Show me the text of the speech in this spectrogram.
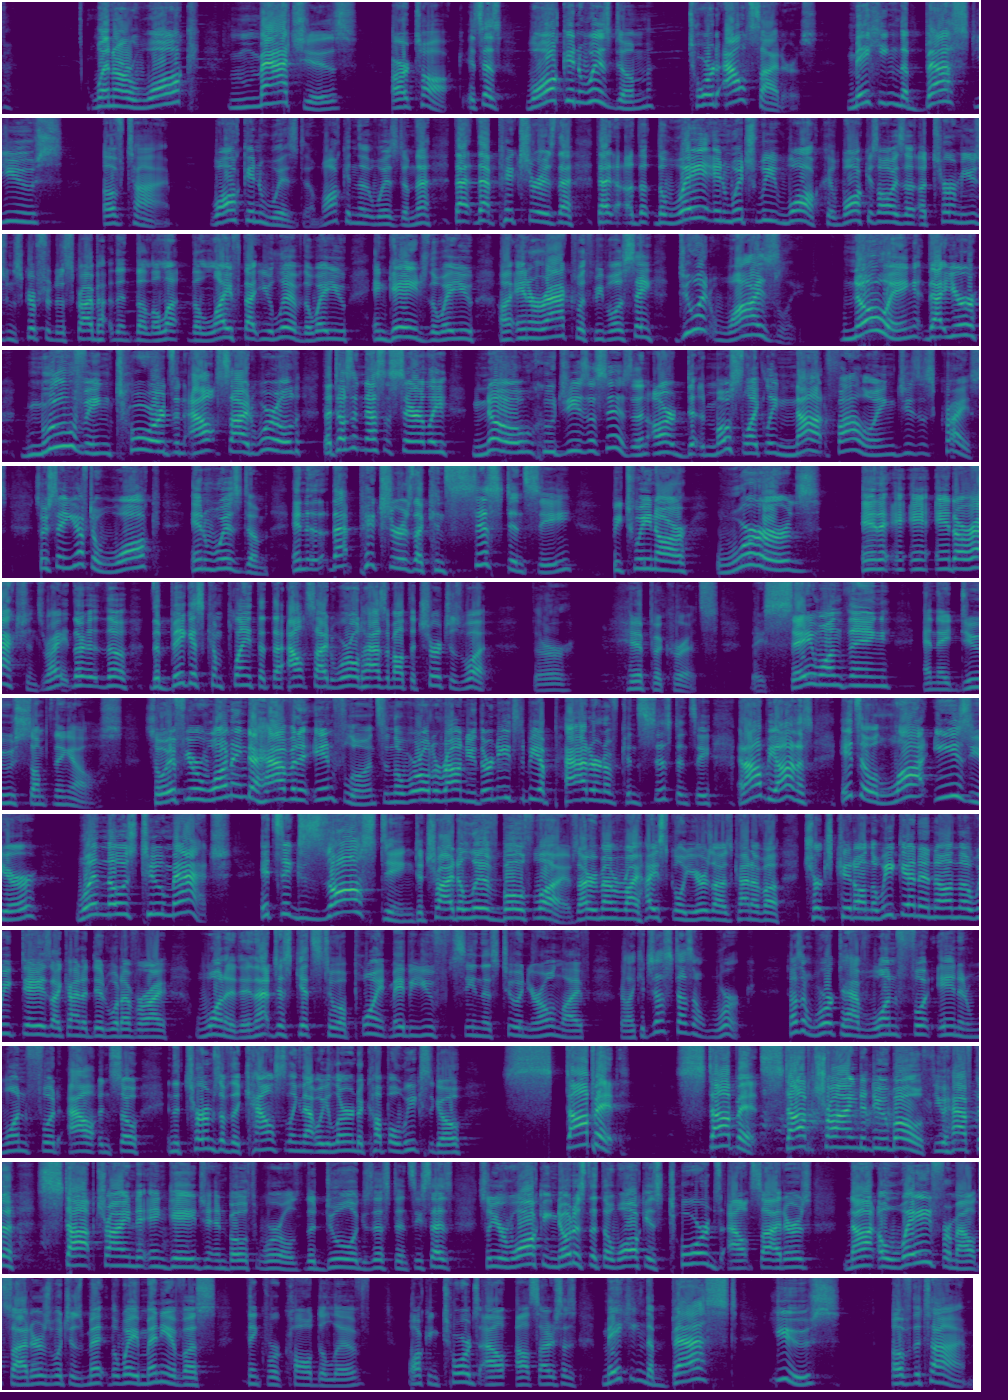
when our walk matches our talk. It says, Walk in wisdom toward outsiders, making the best use of time. Walk in wisdom. Walk in the wisdom. That, that, that picture is that, that uh, the, the way in which we walk. Walk is always a, a term used in Scripture to describe the, the, the, life that you live, the way you engage, the way you uh, interact with people. Is saying, do it wisely knowing that you're moving towards an outside world that doesn't necessarily know who Jesus is and are most likely not following Jesus Christ. So he's saying you have to walk in wisdom. And uh, that picture is a consistency between our words and, and, and, our actions, right? The, the, the biggest complaint that the outside world has about the church is what? They're hypocrites. They say one thing and they do something else. So, if you're wanting to have an influence in the world around you, there needs to be a pattern of consistency. And I'll be honest, it's a lot easier when those two match. It's exhausting to try to live both lives. I remember my high school years, I was kind of a church kid on the weekend, and on the weekdays, I kind of did whatever I wanted. And that just gets to a point, maybe you've seen this too in your own life, you're like, it just doesn't work doesn't work to have one foot in and one foot out. And so, in the terms of the counseling that we learned a couple weeks ago, stop it. Stop it. Stop trying to do both. You have to stop trying to engage in both worlds, the dual existence. He says, so you're walking. Notice that the walk is towards outsiders, not away from outsiders, which is the way many of us think we're called to live. Walking towards out- outsiders says, making the best use of the time.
